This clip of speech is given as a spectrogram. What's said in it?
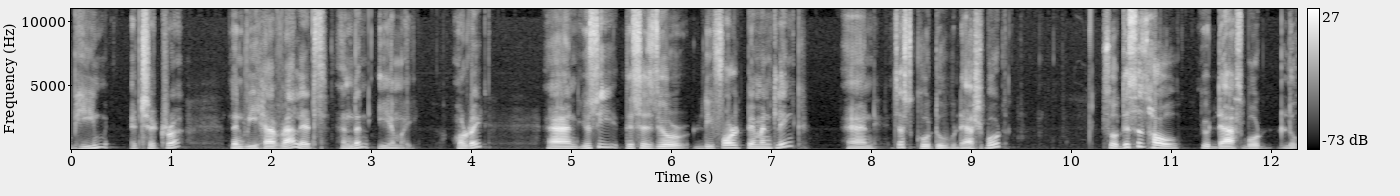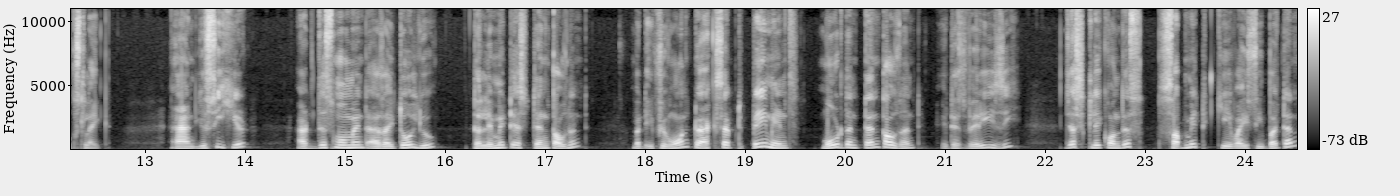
BHIM, etc. Then we have wallets and then EMI. All right and you see this is your default payment link and just go to dashboard. So this is how your dashboard looks like. And you see here at this moment, as I told you, the limit is 10,000. But if you want to accept payments more than 10,000, it is very easy. Just click on this submit KYC button.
